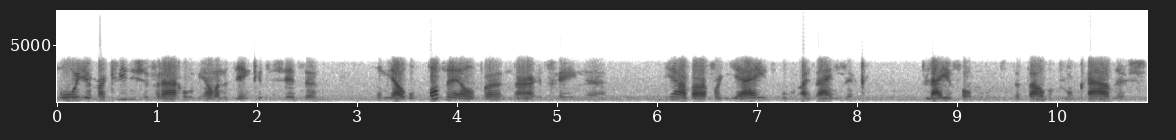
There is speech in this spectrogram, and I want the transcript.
Mooie, maar kritische vragen om jou aan het denken te zetten om jou op pad te helpen naar hetgeen uh, ja, waarvan jij toch uiteindelijk blijer van wordt. Bepaalde blokkades,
